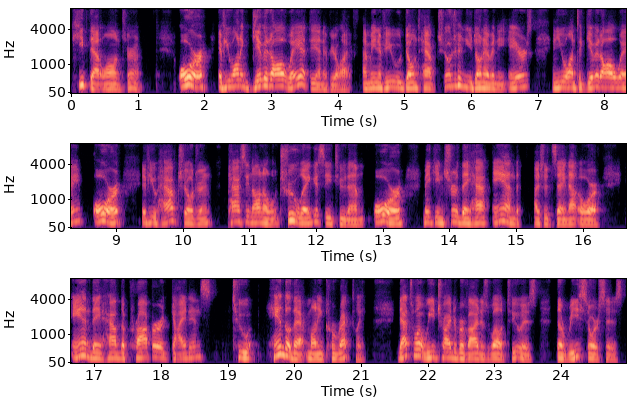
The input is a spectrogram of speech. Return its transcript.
keep that long term or if you want to give it all away at the end of your life. I mean, if you don't have children, you don't have any heirs, and you want to give it all away, or if you have children, passing on a true legacy to them, or making sure they have, and I should say, not or, and they have the proper guidance to handle that money correctly. That's what we try to provide as well, too, is the resources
